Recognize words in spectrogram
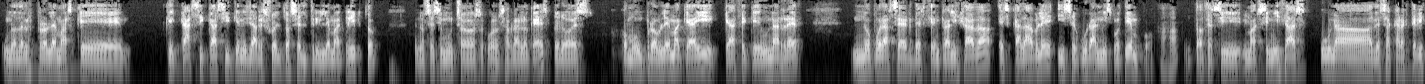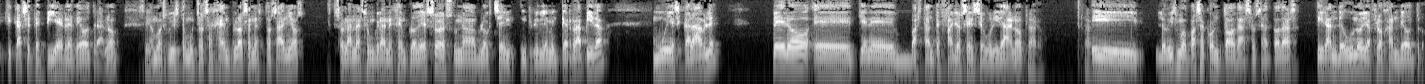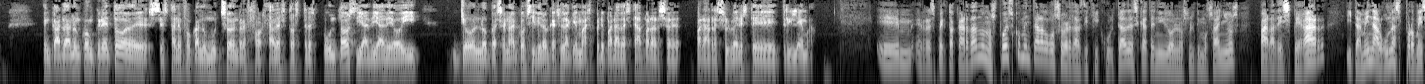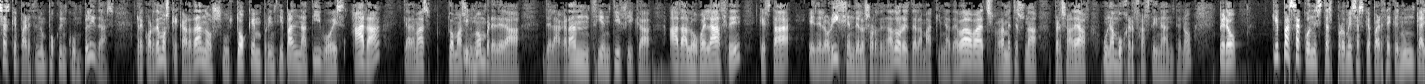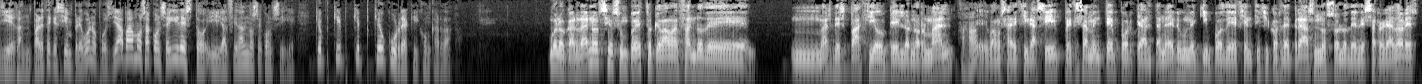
uno de los problemas que, que casi casi tiene ya resuelto es el trilema cripto. No sé si muchos, bueno, sabrán lo que es, pero es como un problema que hay que hace que una red no pueda ser descentralizada, escalable y segura al mismo tiempo. Entonces, si maximizas una de esas características, se te pierde de otra, ¿no? Hemos visto muchos ejemplos en estos años. Solana es un gran ejemplo de eso. Es una blockchain increíblemente rápida, muy escalable, pero eh, tiene bastantes fallos en seguridad, ¿no? Claro. Y lo mismo pasa con todas, o sea, todas tiran de uno y aflojan de otro. En Cardano en concreto eh, se están enfocando mucho en reforzar estos tres puntos y a día de hoy yo en lo personal considero que es la que más preparada está para, para resolver este trilema. Em, respecto a Cardano, ¿nos puedes comentar algo sobre las dificultades que ha tenido en los últimos años para despegar y también algunas promesas que parecen un poco incumplidas? Recordemos que Cardano, su token principal nativo es ADA, que además toma su nombre de la, de la gran científica Ada Lovelace, que está en el origen de los ordenadores, de la máquina de Babbage. Realmente es una personalidad, una mujer fascinante, ¿no? Pero ¿Qué pasa con estas promesas que parece que nunca llegan? Parece que siempre, bueno, pues ya vamos a conseguir esto y al final no se consigue. ¿Qué, ocurre aquí con Cardano? Bueno, Cardano sí es un proyecto que va avanzando de mm, más despacio que lo normal, eh, vamos a decir así, precisamente porque al tener un equipo de científicos detrás, no solo de desarrolladores,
